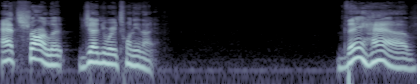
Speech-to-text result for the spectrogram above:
at Charlotte, January 29th. They have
